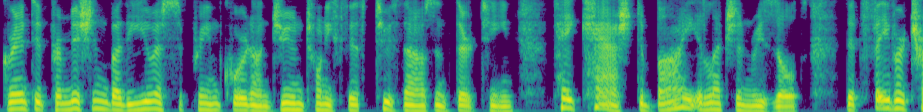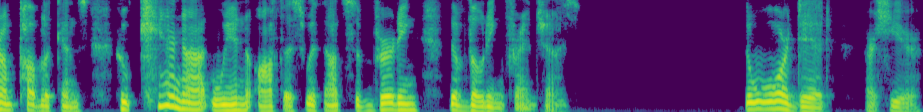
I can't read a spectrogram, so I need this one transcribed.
granted permission by the U.S. Supreme Court on June 25, 2013, pay cash to buy election results that favor Trump publicans who cannot win office without subverting the voting franchise. The war dead are here,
